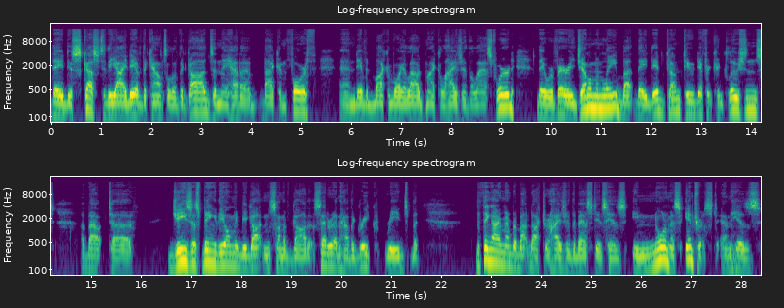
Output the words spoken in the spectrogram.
They discussed the idea of the Council of the Gods and they had a back and forth and David Bokovoy allowed Michael Heiser the last word. They were very gentlemanly, but they did come to different conclusions about uh, Jesus being the only begotten Son of God, etc., and how the Greek reads. But the thing I remember about Dr. Heiser the best is his enormous interest and his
